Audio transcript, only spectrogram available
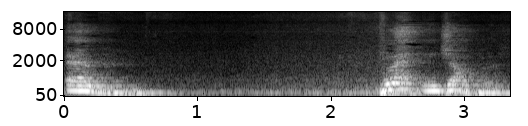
And flattened Joplin.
